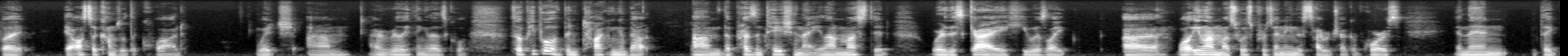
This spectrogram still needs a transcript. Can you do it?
but it also comes with a quad, which um, I really think that's cool. So people have been talking about um, the presentation that Elon Musk did, where this guy he was like, uh, well, Elon Musk was presenting the Cybertruck, of course, and then the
